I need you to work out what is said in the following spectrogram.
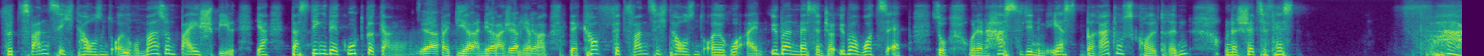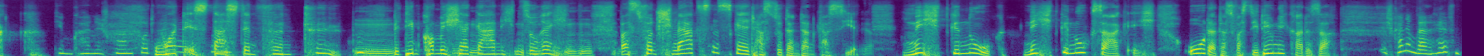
für 20.000 Euro. Mal so ein Beispiel. Ja, das Ding wäre gut gegangen ja, bei dir ja, an dem ja, Beispiel ja, ja. Der kauft für 20.000 Euro ein über einen Messenger, über WhatsApp. So. Und dann hast du den im ersten Beratungscall drin und dann stellst du fest, fuck. Dem keine What ist das denn für ein Typ? Mhm. Mit dem komme ich ja mhm. gar nicht zurecht. Mhm. Was für ein Schmerzensgeld hast du denn dann kassiert? Ja. Nicht genug. Nicht genug, sag ich. Oder das, was die Leonie gerade sagt. Ich kann ihm gar nicht helfen.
